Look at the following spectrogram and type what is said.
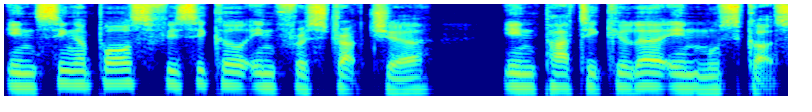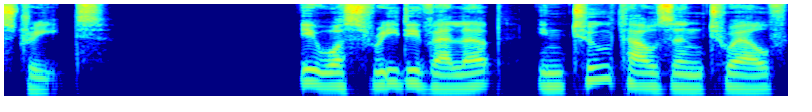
in Singapore's physical infrastructure, in particular in Muscat Street. It was redeveloped in 2012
